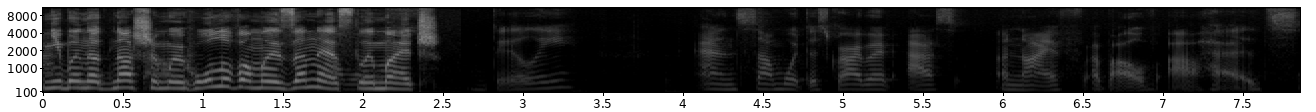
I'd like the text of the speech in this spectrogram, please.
Ніби над нашими головами занесли меч. And some would describe it as a knife above our heads.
